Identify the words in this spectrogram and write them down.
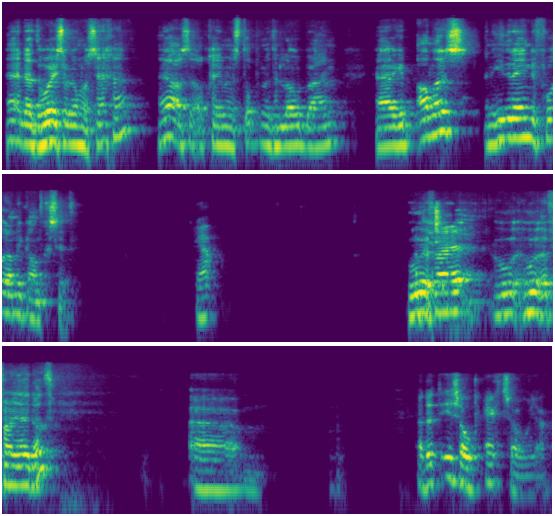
En dat hoor je ze ook allemaal zeggen. Als ze op een gegeven moment stoppen met een loopbaan. Ja, ik heb alles en iedereen ervoor aan de kant gezet. Ja. Hoe ervaar, hoe, hoe ervaar jij dat? Ja, dat is ook echt zo, ja.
